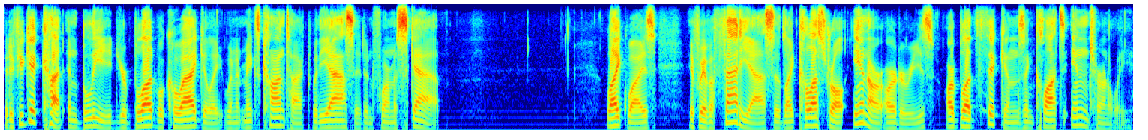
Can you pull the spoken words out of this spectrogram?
But if you get cut and bleed, your blood will coagulate when it makes contact with the acid and form a scab. Likewise, if we have a fatty acid like cholesterol in our arteries, our blood thickens and clots internally.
